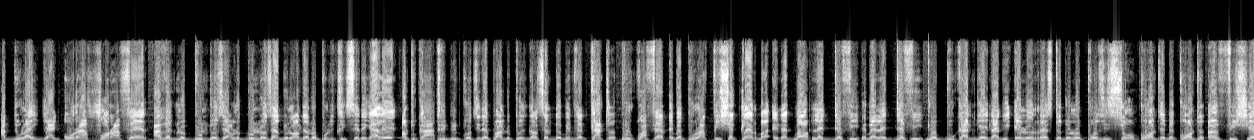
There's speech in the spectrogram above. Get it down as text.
Abdoulaye Diagne aura fort à faire avec le bulldozer, le bulldozer du landerneau politique sénégalais. En tout cas, Tribune continue par le présidentiel 2024. Pourquoi faire? Eh bien, pour afficher clairement et nettement les défis, eh bien, les défis de Boukan Gaydani et le reste de l'opposition contre, eh bien, contre un fichier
